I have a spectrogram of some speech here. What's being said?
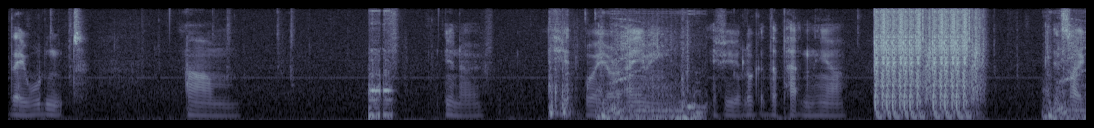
they wouldn't um you know hit where you're aiming. If you look at the pattern here it's like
